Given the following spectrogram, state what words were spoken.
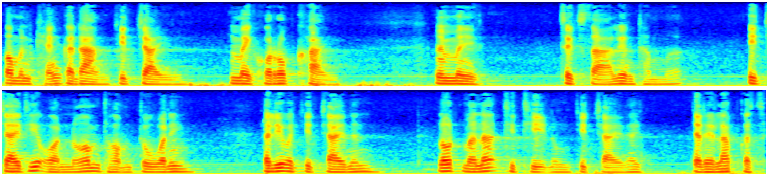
เพราะมันแข็งกระด้างจิตใจ ไม่เคารพใครไมันไม่ศึกษาเรื่องธรรมะ จิตใจที่อ่อนน้อมถ่อมตัวนี่เรียกว่าจิตใจนั้น ลดมานะทิฏฐิลงจิตใจได้ จะได้รับกระแส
